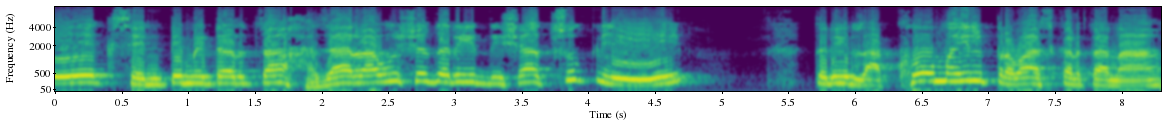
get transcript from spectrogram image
एक सेंटीमीटरचा हजारांश जरी दिशा चुकली तरी लाखो मैल प्रवास करताना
